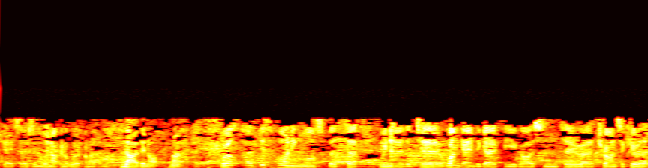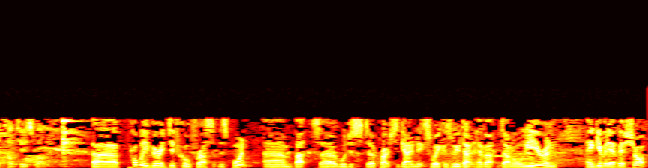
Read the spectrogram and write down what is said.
Okay, so they're not going to work on it tonight. No, they're not, no. Well, a disappointing loss, but uh, we know that uh, one game to go for you guys and to uh, try and secure that top two spot. Uh, probably very difficult for us at this point, um, but uh, we'll just approach the game next week as we don't have it done all year and, and give it our best shot.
